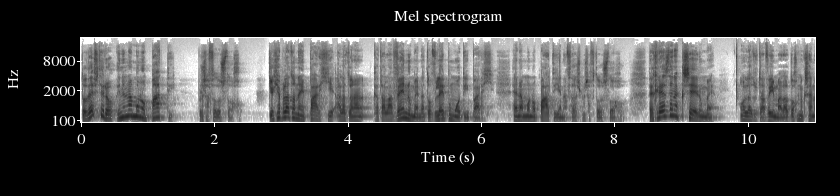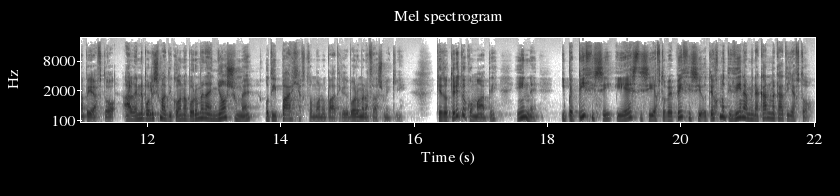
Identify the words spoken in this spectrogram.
Το δεύτερο είναι ένα μονοπάτι προς αυτό το στόχο. Και όχι απλά το να υπάρχει, αλλά το να καταλαβαίνουμε, να το βλέπουμε ότι υπάρχει ένα μονοπάτι για να φτάσουμε σε αυτό το στόχο. Δεν χρειάζεται να ξέρουμε όλα του τα βήματα, το έχουμε ξαναπεί αυτό, αλλά είναι πολύ σημαντικό να μπορούμε να νιώσουμε ότι υπάρχει αυτό το μονοπάτι και ότι μπορούμε να φτάσουμε εκεί. Και το τρίτο κομμάτι είναι η πεποίθηση, η αίσθηση, η αυτοπεποίθηση ότι έχουμε τη δύναμη να κάνουμε κάτι γι' αυτό.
